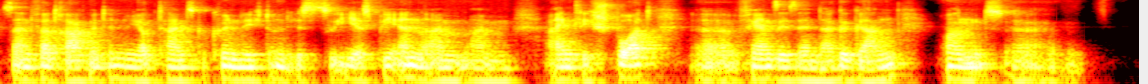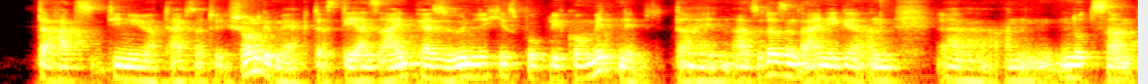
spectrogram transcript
seinen Vertrag mit der New York Times gekündigt und ist zu ESPN, einem, einem eigentlich Sport-Fernsehsender, äh, gegangen. Und da hat die New York Times natürlich schon gemerkt, dass der sein persönliches Publikum mitnimmt dahin. Mhm. Also da sind einige an, äh, an Nutzern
